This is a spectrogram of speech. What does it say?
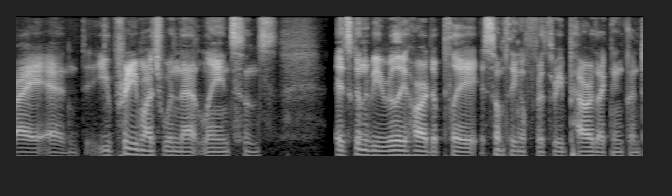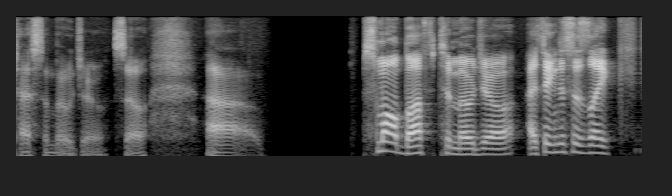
right? And you pretty much win that lane since it's going to be really hard to play something for three power that can contest a Mojo. So, uh, small buff to Mojo. I think this is like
